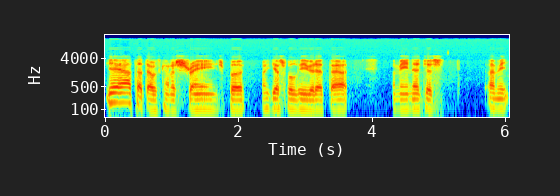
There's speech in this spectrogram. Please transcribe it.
Yeah, I thought that was kind of strange, but I guess we'll leave it at that. I mean, it just, I mean,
